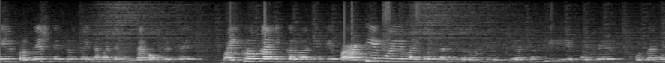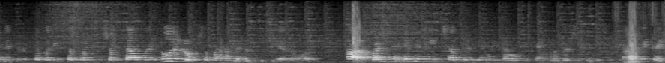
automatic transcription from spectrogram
એ પ્રદેશ નેતૃત્વ એના માટે મહિલા કોંગ્રેસે માઇક્રો પ્લાનિંગ કરવાની કે પાર્ટીએ કોઈએ માઇક્રો પ્લાનિંગ કરવાની જરૂરિયાત નથી એ પોતે પોતાનું નેતૃત્વ કરી શકવાની ક્ષમતા હોય તો જ લોકસભાના લેવલ સુધી આવ્યા હોય. હા પણ જેને જેની ઈચ્છા છે જે મહિલાઓ કે ક્યાંક પ્રદર્શન સુધી સુધી થઈ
